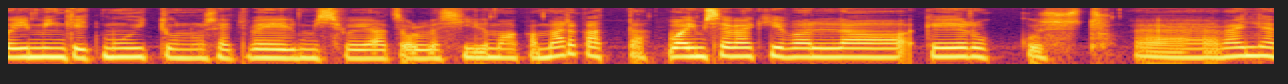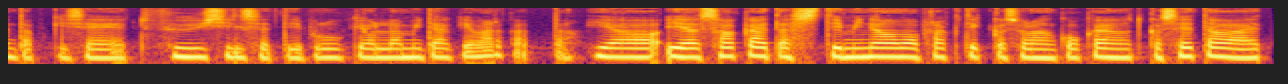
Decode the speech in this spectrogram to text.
või mingeid muid tunnuseid veel, mis võivad olla silmaga märgata. vaimse vägivalla keerukust äh, väljendabki see, et füüsiliselt ei pruugi olla midagi märgata. ja, ja sagedasti mina oma praktikas olen kogenud ka seda, et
